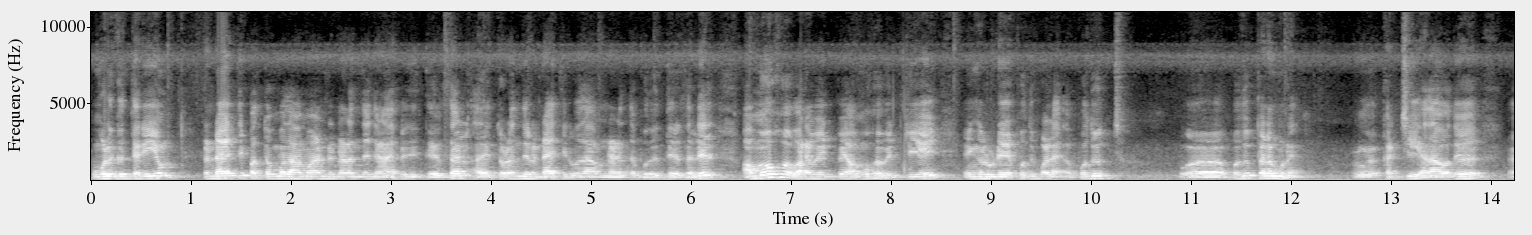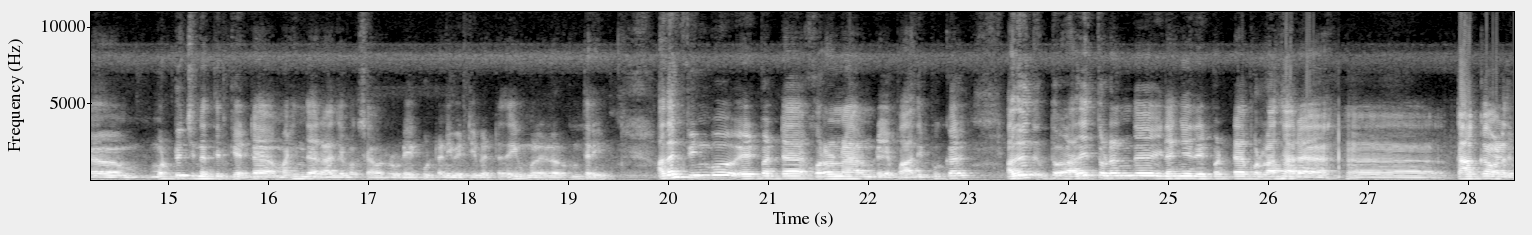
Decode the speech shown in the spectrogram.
உங்களுக்கு தெரியும் ரெண்டாயிரத்தி பத்தொன்பதாம் ஆண்டு நடந்த ஜனாதிபதி தேர்தல் அதைத் தொடர்ந்து ரெண்டாயிரத்தி இருபதாம் நடந்த பொது தேர்தலில் அமோக வரவேற்பை அமோக வெற்றியை எங்களுடைய பொது பல பொது பெரமுனை கட்சி அதாவது மொட்டு சின்னத்தில் கேட்ட மஹிந்த ராஜபக்ச அவர்களுடைய கூட்டணி வெற்றி பெற்றதை உங்கள் எல்லோருக்கும் தெரியும். அதன் பின்பு ஏற்பட்ட கொரோனாவுடைய பாதிப்புகள் அது அதைத் தொடர்ந்து இலங்கையில் ஏற்பட்ட பொருளாதார தாக்கம் அல்லது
